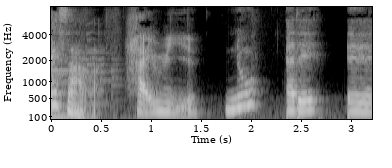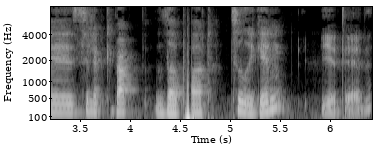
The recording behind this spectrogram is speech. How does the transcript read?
Hej Sara. Hej Mie. Nu er det øh, Celeb Kebab The Pot tid igen. Ja, det er det.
